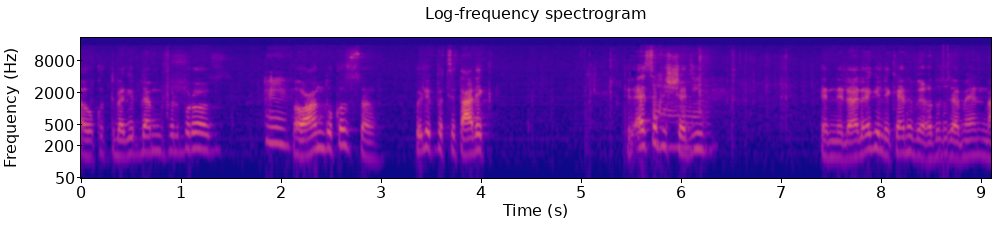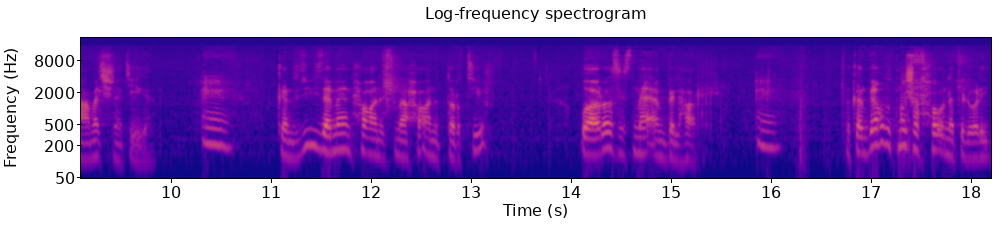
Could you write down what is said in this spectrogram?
أو كنت بجيب دم في البراز. فهو عنده قصة يقول لك بس اتعالجت للأسف آه. الشديد إن العلاج اللي كانوا بياخدوه زمان ما عملش نتيجة. كان في زمان حقن اسمها حقن الترطير واقراص اسمها أمبلهار مم. فكان بياخدوا 12 حقنة في الوريد.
